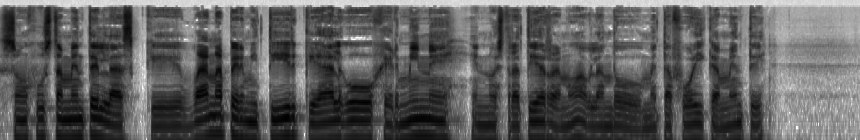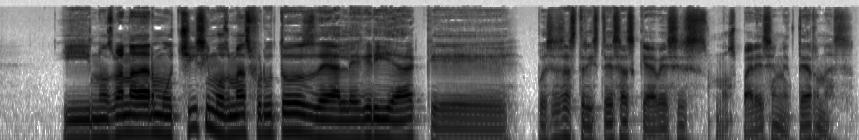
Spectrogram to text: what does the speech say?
son justamente las que van a permitir que algo germine en nuestra tierra, ¿no? Hablando metafóricamente. Y nos van a dar muchísimos más frutos de alegría que pues esas tristezas que a veces nos parecen eternas.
